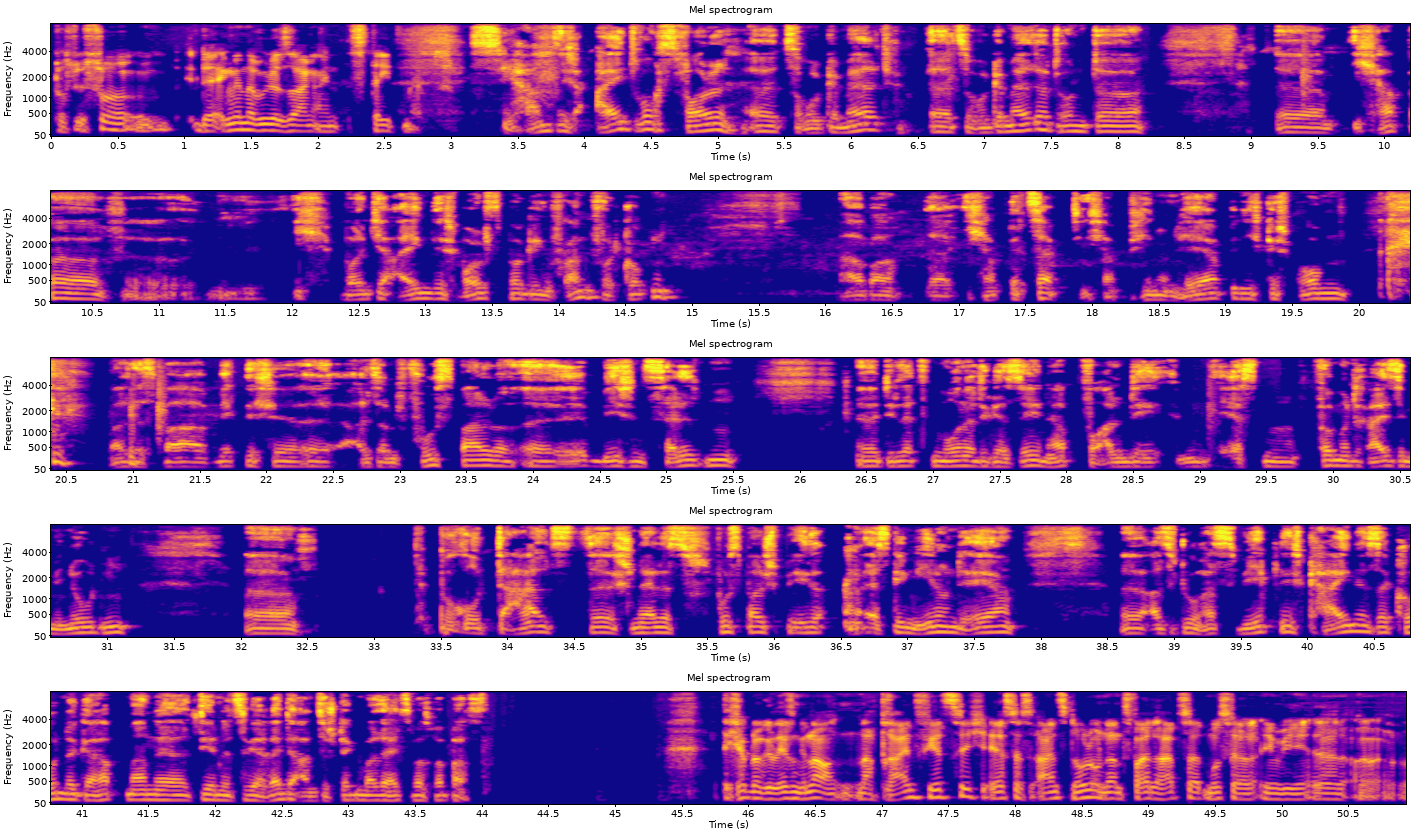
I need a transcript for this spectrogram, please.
das ist so, der Engländer würde sagen, ein Statement. Sie haben sich eindrucksvoll äh, zurückgemeldet, äh, zurückgemeldet und äh, äh, ich habe, äh, ich wollte ja eigentlich Wolfsburg gegen Frankfurt gucken, aber äh, ich habe Rezept, ich habe hin und her bin ich gesprungen, weil das war wirklich äh, also ein Fußball, äh, wie ich ihn selten äh, die letzten Monate gesehen habe, vor allem die ersten 35 Minuten. Brutalste, schnelles Fußballspiel. Es ging hin und her. Äh, Also du hast wirklich keine Sekunde gehabt, mal eine, dir eine Zigarette anzustecken, weil da hättest du was verpasst. Ich habe nur gelesen, genau, nach 43 erst das 1-0 und dann zweite Halbzeit muss ja irgendwie, äh, äh,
